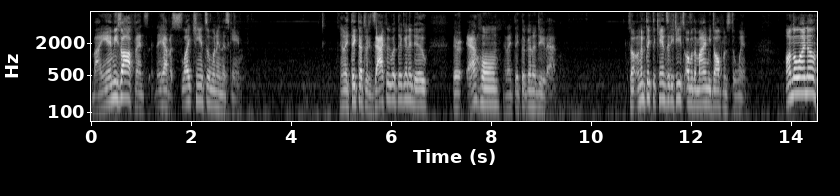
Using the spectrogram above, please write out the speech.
Miami's offense, they have a slight chance of winning this game. And I think that's exactly what they're going to do. They're at home, and I think they're going to do that. So I'm going to take the Kansas City Chiefs over the Miami Dolphins to win. On the line, though,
